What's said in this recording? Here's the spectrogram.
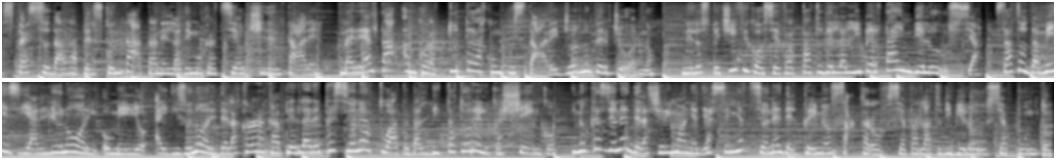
spesso data per scontata nella democrazia occidentale ma in realtà ancora tutta da conquistare giorno per giorno. Nello specifico si è trattato della libertà in Bielorussia, stato da mesi agli onori, o meglio ai disonori della cronaca per la repressione attuata dal dittatore Lukashenko, in occasione della cerimonia di assegnazione del premio Sakharov, si è parlato di Bielorussia appunto,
